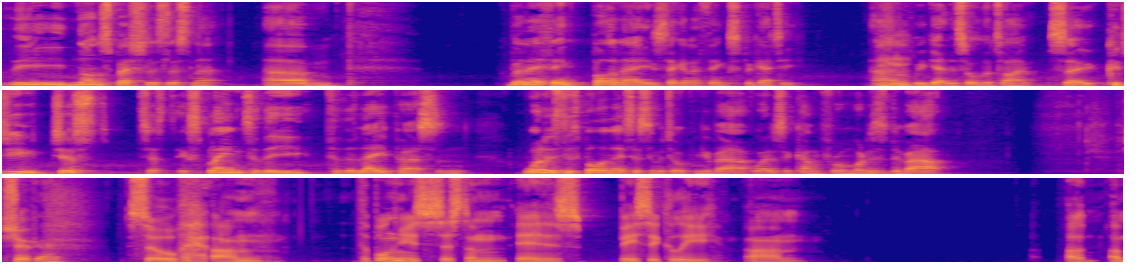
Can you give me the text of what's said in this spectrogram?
the non-specialist listener, um, when they think bolognese, they're going to think spaghetti, and mm-hmm. we get this all the time. So could you just just explain to the to the lay person what is this bolognese system we're talking about? Where does it come from? What is it about? Sure. Okay. So um, the Bolognese system is basically um, a, a,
